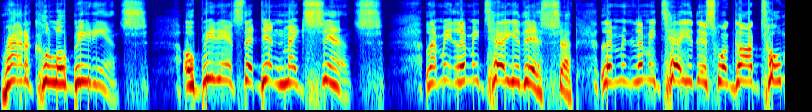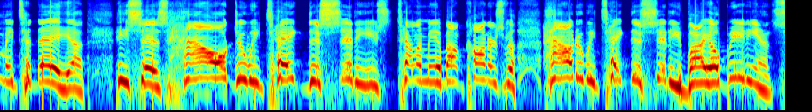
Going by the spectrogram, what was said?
Radical obedience, obedience that didn't make sense, let me let me tell you this. Let me let me tell you this. What God told me today. He says, "How do we take this city?" He's telling me about Connersville. How do we take this city by obedience?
